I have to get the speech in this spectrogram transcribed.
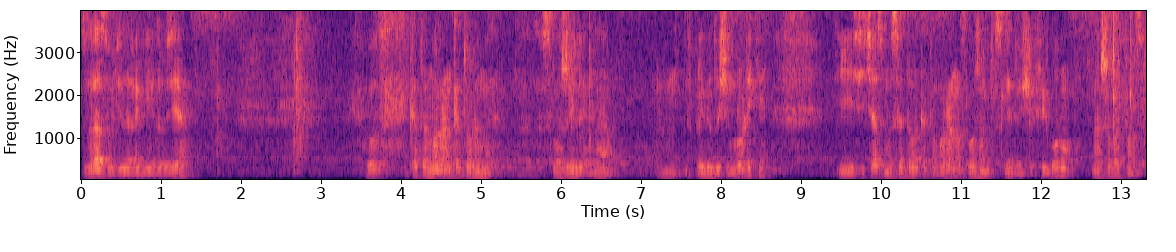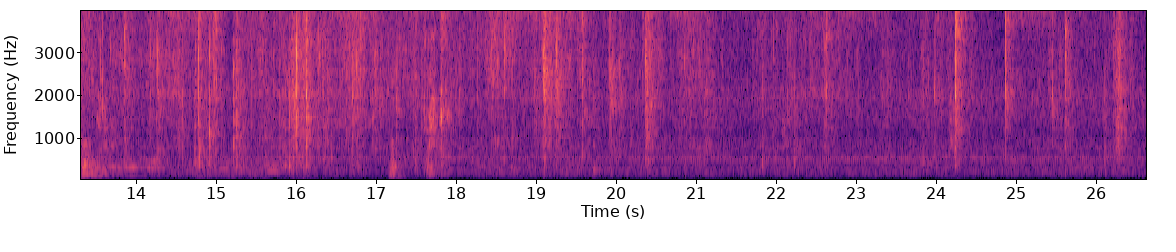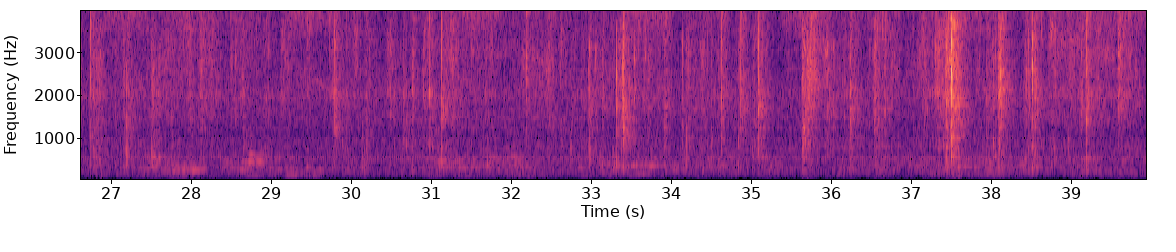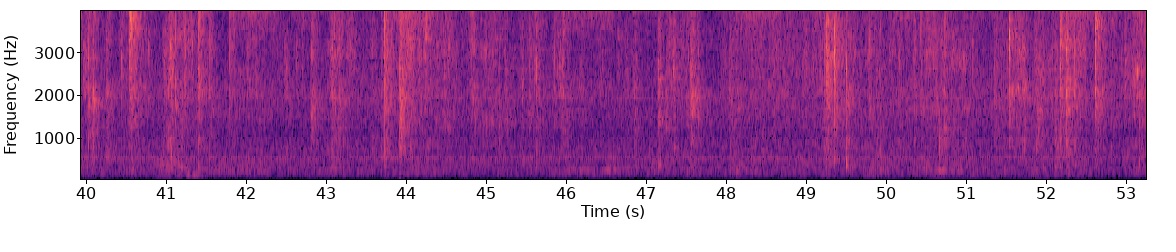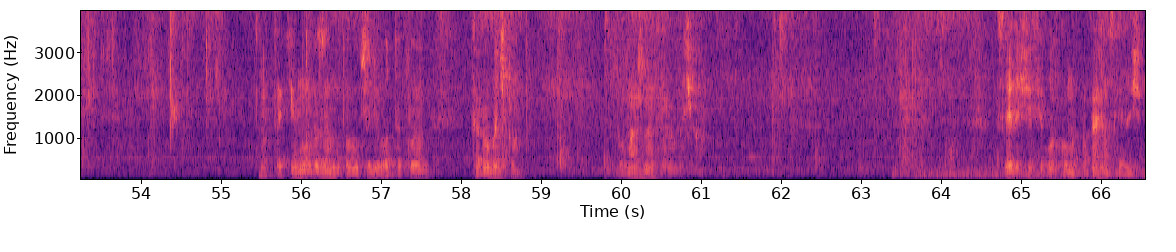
Здравствуйте, дорогие друзья! Вот катамаран, который мы сложили на, в предыдущем ролике. И сейчас мы с этого катамарана сложим следующую фигуру нашего трансформера. Вот таким образом мы получили вот такую коробочку, бумажную коробочку. Следующую фигурку мы покажем в следующем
